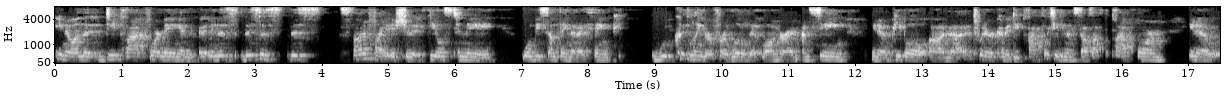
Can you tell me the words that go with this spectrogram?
you know, on the deplatforming, and I mean, this this is this Spotify issue. It feels to me will be something that I think w- could linger for a little bit longer. I'm, I'm seeing, you know, people on uh, Twitter kind of deplatform, taking themselves off the platform. You know,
